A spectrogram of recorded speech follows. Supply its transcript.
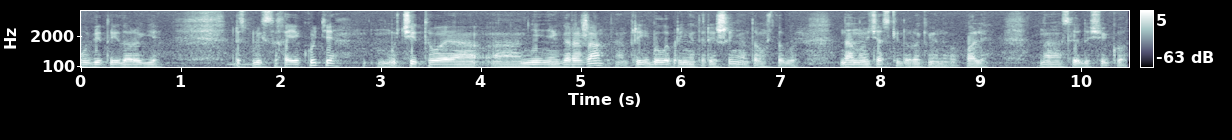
«Убитые дороги» Республики Саха-Якутия. Учитывая мнение горожан, было принято решение о том, чтобы данные участки дороги именно попали на следующий год.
